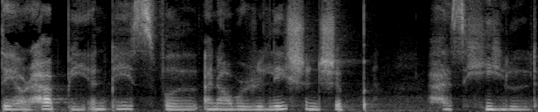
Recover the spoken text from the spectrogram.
They are happy and peaceful, and our relationship has healed.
